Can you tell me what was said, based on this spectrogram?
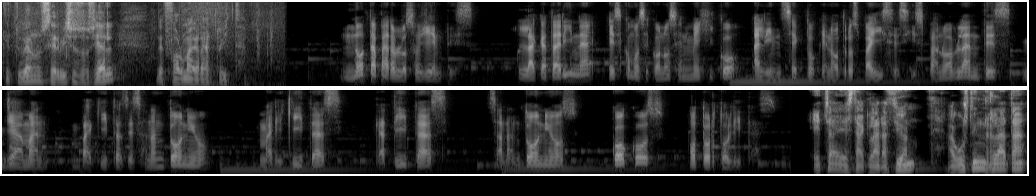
que tuvieran un servicio social de forma gratuita. Nota para los oyentes. La catarina es como se conoce en México al insecto que en otros países hispanohablantes llaman vaquitas de San Antonio, mariquitas, gatitas, San Antonios, cocos o tortolitas. Hecha esta aclaración, Agustín relata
